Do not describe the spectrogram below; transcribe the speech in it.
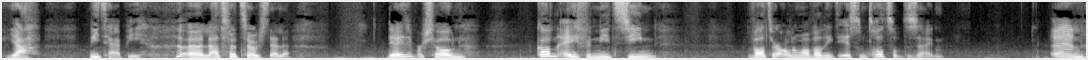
ja, niet happy. Uh, laten we het zo stellen. deze persoon kan even niet zien wat er allemaal wel niet is om trots op te zijn. En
